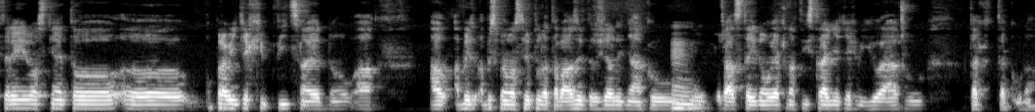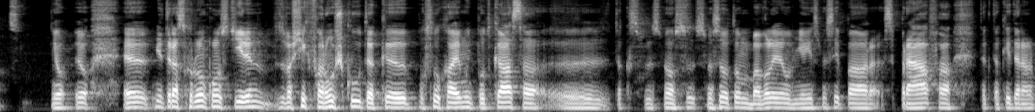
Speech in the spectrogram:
který vlastně to uh, opraví těch chyb víc najednou a, a aby, aby jsme vlastně tu databázi drželi nějakou hmm. pořád stejnou, jak na té straně těch vývojářů, tak, tak u nás. Jo, jo. E, mě teda shodou okolností jeden z vašich fanoušků, tak e, poslouchá můj podcast a e, tak jsme, jsme, jsme se o tom bavili, nebo měli jsme si pár zpráv a tak taky teda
